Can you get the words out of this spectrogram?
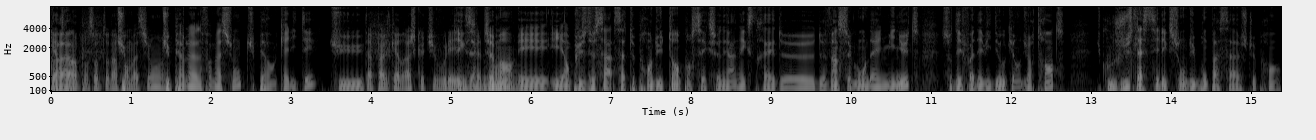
faire. euh, 80% de ton information. tu perds de l'information, tu perds en qualité, tu. T'as pas le cadrage que tu voulais Exactement. Et, et en plus de ça, ça te prend du temps pour sélectionner un extrait de, de 20 secondes à une minute, sur des fois des vidéos qui en durent 30. Du coup, juste la sélection du bon passage te prend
